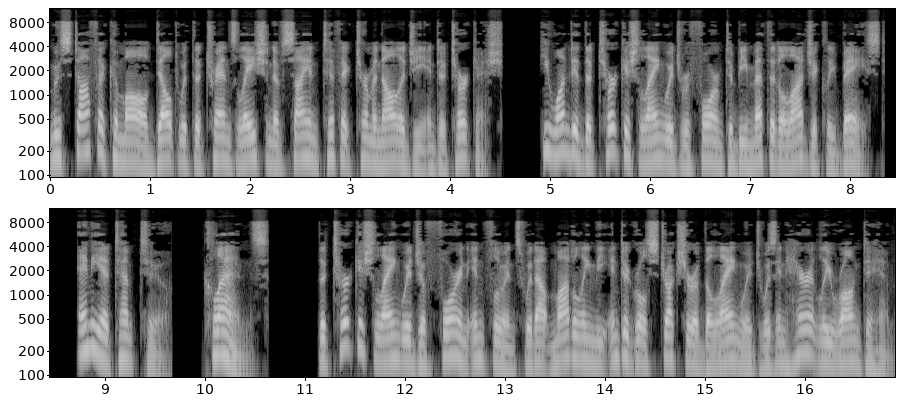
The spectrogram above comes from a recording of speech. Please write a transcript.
Mustafa Kemal dealt with the translation of scientific terminology into Turkish. He wanted the Turkish language reform to be methodologically based. Any attempt to cleanse the Turkish language of foreign influence without modeling the integral structure of the language was inherently wrong to him.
